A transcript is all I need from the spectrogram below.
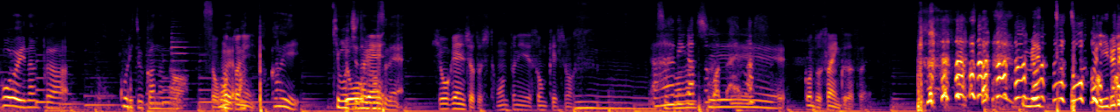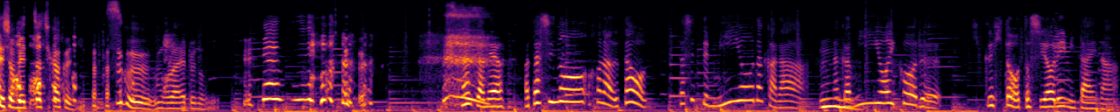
ごいなんかほっこりというかなんかあすごいあっそう本当にたかい気持ちになりますね。表現者として本当に尊敬してます、んあありがとうございますす。今度サインください めっちゃ近くにいるでしょ、めっちゃ近くに。すぐもらえるのに。なんかね私のほら歌を私って民謡だから、なんか民謡イコール聞く人お年寄りみたいな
